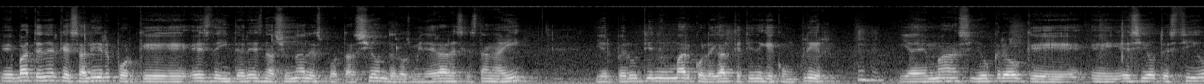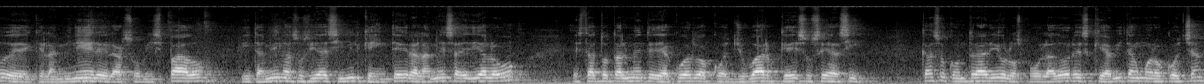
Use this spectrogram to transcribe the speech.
Eh, va a tener que salir porque es de interés nacional la explotación de los minerales que están ahí y el Perú tiene un marco legal que tiene que cumplir. Y además yo creo que eh, he sido testigo de que la minera, el arzobispado y también la sociedad civil que integra la mesa de diálogo está totalmente de acuerdo a coadyuvar que eso sea así. Caso contrario, los pobladores que habitan Morococha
